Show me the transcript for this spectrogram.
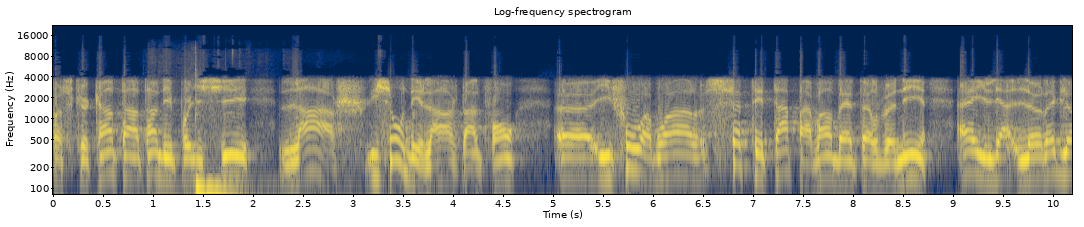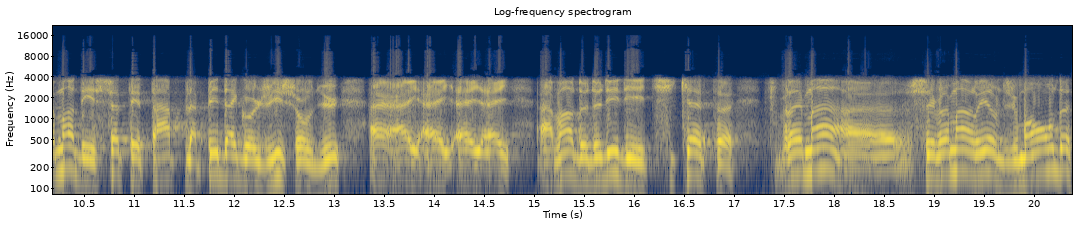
parce que quand tu entends des policiers lâches, ils sont des lâches dans le fond, euh, il faut avoir sept étapes avant d'intervenir. Hey, le règlement des sept étapes, la pédagogie sur hey, hey, hey, avant de donner des tickets, vraiment, euh, c'est vraiment rire du monde.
